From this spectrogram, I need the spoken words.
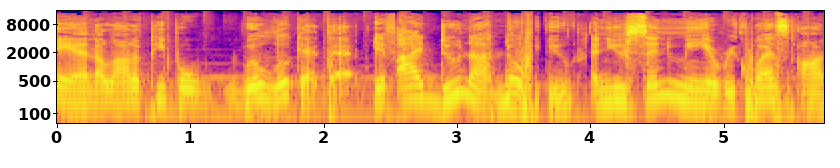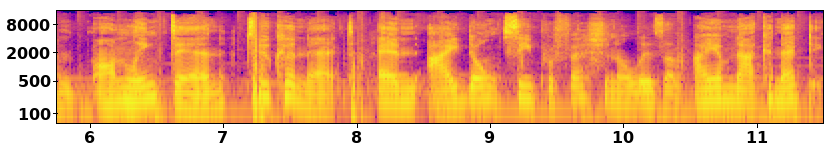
And a lot of people will look at that. If I do not know you and you send me a request, request on on LinkedIn to connect and I don't see professionalism, I am not connecting.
